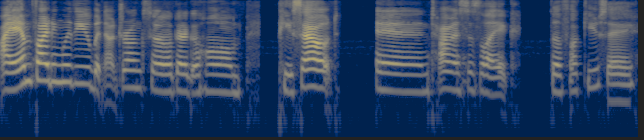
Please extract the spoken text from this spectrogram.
I am fighting with you, but not drunk, so I gotta go home. Peace out. And Thomas is like, the fuck you say?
